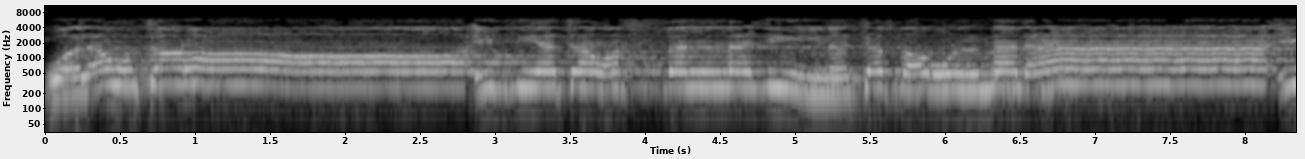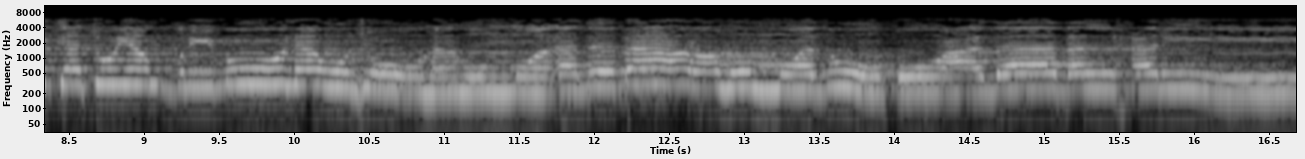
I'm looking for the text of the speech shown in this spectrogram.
ولو ترى إذ يتوفى الذين كفروا الملائكة يضربون وجوههم وأدبارهم وذوقوا عذاب الحريق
